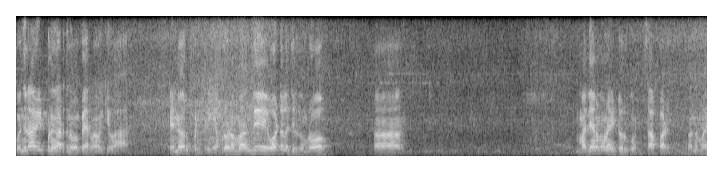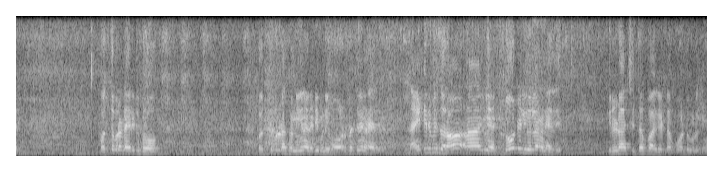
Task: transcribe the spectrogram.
கொஞ்ச நேரம் வெயிட் பண்ணுங்க. அடுத்து நம்ம பேரலாம் ஓகேவா என்ன ஒர்க் பண்ணுறீங்க ப்ரோ நம்ம வந்து ஹோட்டல் வச்சுருக்கோம் ப்ரோ மத்தியானமும் நைட்டும் இருக்கும் சாப்பாடு. அந்த மாதிரி. கொத்து பரோட்டா இருக்கு ப்ரோ கொத்து பரோட்டா சொன்னீங்கன்னா ரெடி பண்ணிடுவோம். ஒரு பிரச்சனையும் கிடையாது. நைன்ட்டி ருபீஸ் வரும். ஆனால் இங்கே டோர் டெலிவரிலாம் கிடையாது. இருடா சித்தப்பா கிட்ட போட்டு கொடுங்க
